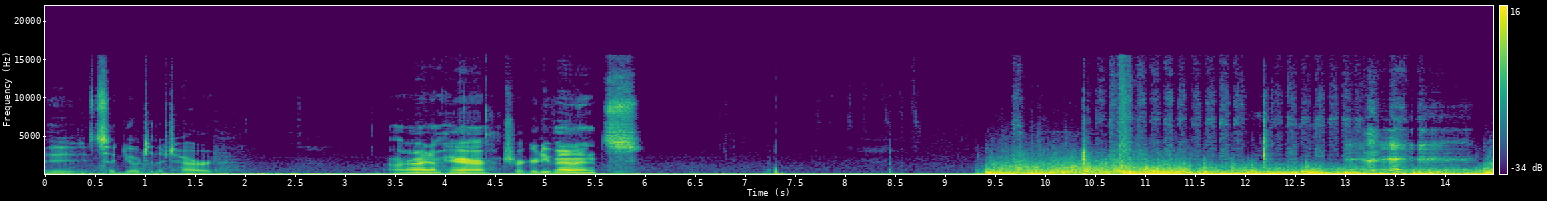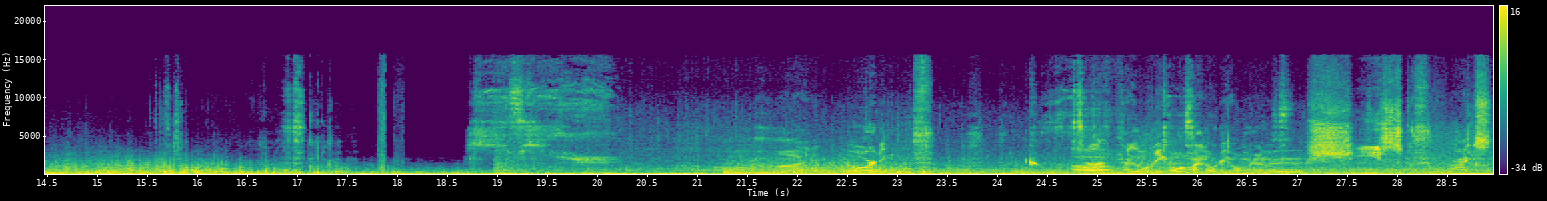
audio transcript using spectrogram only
It said go to the tower. Alright, I'm here. Triggered events. Oh, my lordy, oh my lordy, oh my lordy. Jesus Christ.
